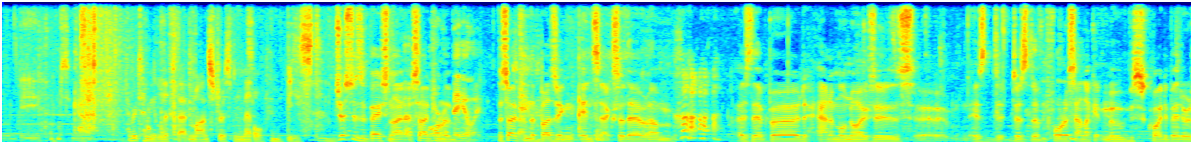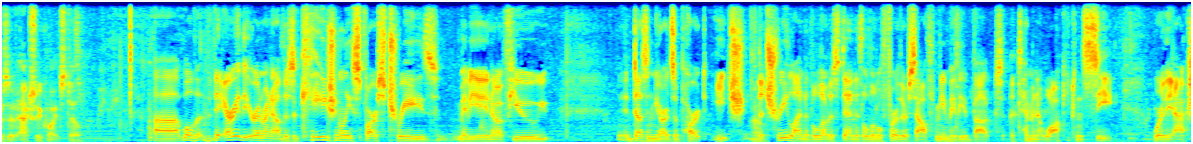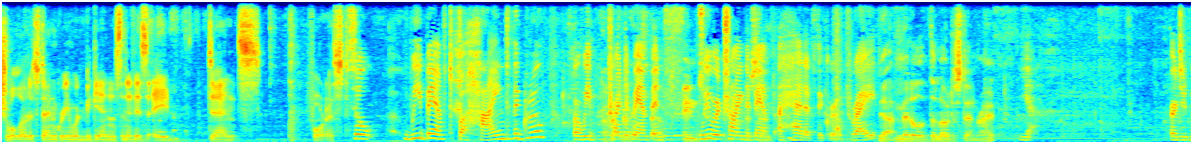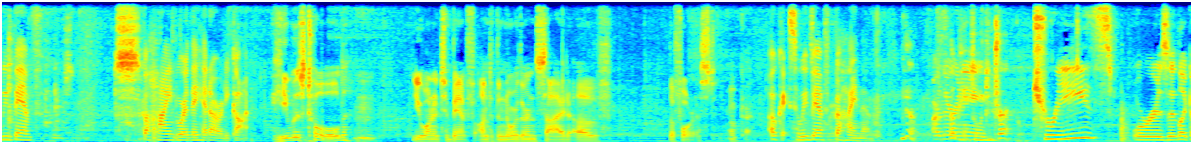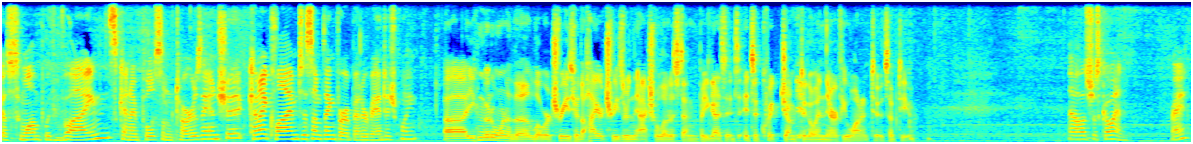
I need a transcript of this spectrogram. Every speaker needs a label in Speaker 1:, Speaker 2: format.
Speaker 1: would be. Every time you lift that monstrous metal beast.
Speaker 2: Just as a baseline, aside from the
Speaker 1: Bailey.
Speaker 2: aside from the buzzing insects, are there um, is there bird animal noises? Uh, is d- does the forest sound like it moves quite a bit, or is it actually quite still?
Speaker 1: Uh, well, the, the area that you're in right now, there's occasionally sparse trees, maybe you know a few dozen yards apart each. The tree line of the Lotus Den is a little further south from you, maybe about a 10 minute walk. You can see where the actual Lotus Den Greenwood begins, and it is a dense forest.
Speaker 3: So uh, we bamfed behind the group, or we
Speaker 2: thought
Speaker 3: tried to
Speaker 2: we
Speaker 3: bamf
Speaker 2: went
Speaker 3: in.
Speaker 2: into
Speaker 3: we were trying to
Speaker 2: Lotus
Speaker 3: bamf ahead of the group, right?
Speaker 2: Yeah, middle of the Lotus Den, right?
Speaker 3: Yeah. Or did we bamf behind where they had already gone?
Speaker 1: He was told you wanted to bamf onto the northern side of the forest.
Speaker 4: Okay.
Speaker 3: Okay, so we bamfed behind them. Yeah.
Speaker 5: Are there
Speaker 3: Okay,
Speaker 5: any
Speaker 3: so we can
Speaker 5: trees, or is it like a swamp with vines? Can I pull some Tarzan shit? Can I climb to something for a better vantage point?
Speaker 1: Uh, you can go to one of the lower trees here. The higher trees are in the actual Lotus Den, but you guys, it's, it's a quick jump to go in there if you wanted to. It's up to you.
Speaker 5: Now let's just go in, right?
